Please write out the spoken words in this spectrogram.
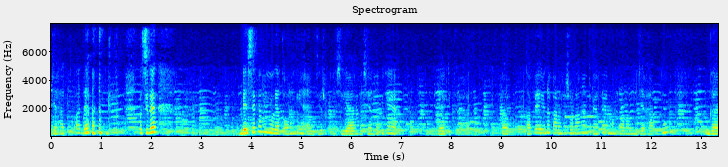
jahat tuh ada gitu. maksudnya biasanya kan ngeliat orang ya anjir kasihan kasihan. Tapi kayak udah gitu lah. Ta- tapi akhirnya karena seseorangan ternyata emang orang jahat tuh nggak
